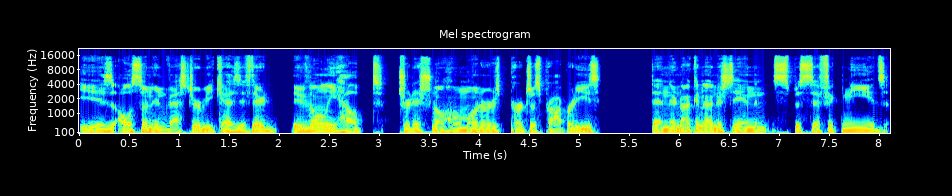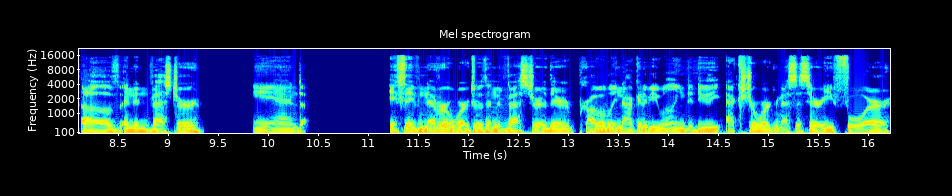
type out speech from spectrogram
is also an investor because if they're they've only helped traditional homeowners purchase properties, then they're not going to understand the specific needs of an investor and if they've never worked with an investor, they're probably not going to be willing to do the extra work necessary for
